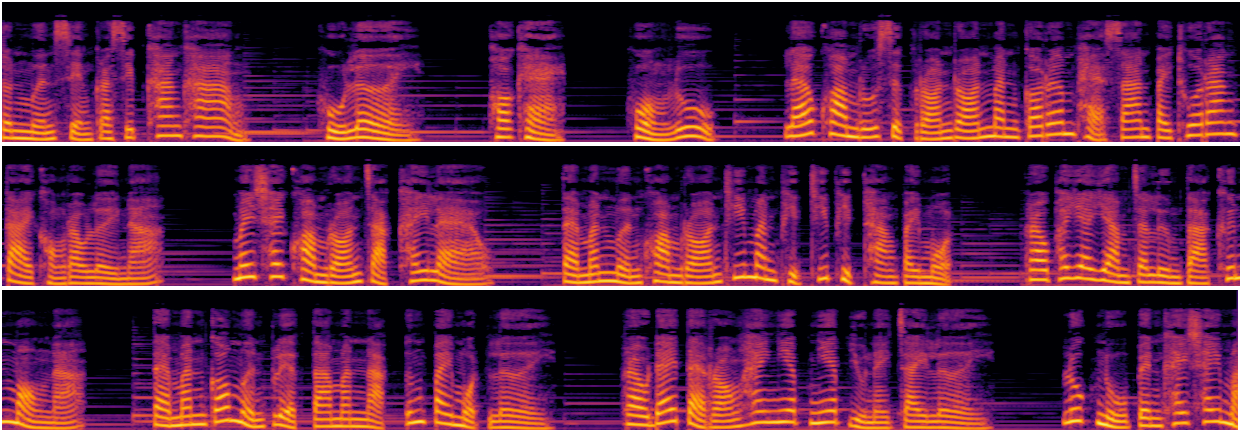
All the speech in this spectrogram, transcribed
จนเหมือนเสียงกระซิบข้างๆ หูเลย พ่อแขก ห่วงลูก แล้วความรู้สึกร้อนๆมันก็เริ่มแผ่ซ่านไปทั่วร่างกายของเราเลยนะ ไม่ใช่ความร้อนจากไข้แล้ว แต่มันเหมือนความร้อนที่มันผิดที่ผิดทางไปหมด เราพยายามจะลืมตาขึ้นมองนะ แต่มันก็เหมือนเปลือกตามันหนักอึ้งไปหมดเลย เราได้แต่ร้องให้เงียบๆอยู่ในใจเลย ลูกหนูเป็นไข้ใช่ไหม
